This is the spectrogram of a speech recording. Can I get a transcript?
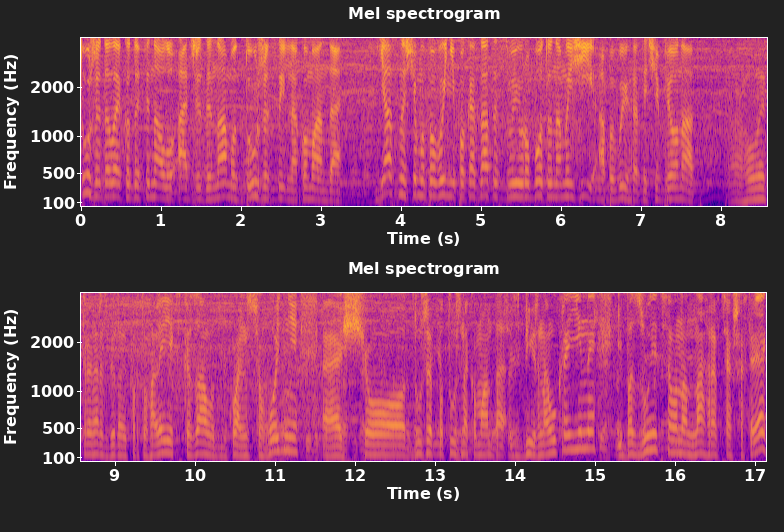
дуже далеко до фіналу, адже Динамо дуже сильна команда. Ясно, що ми повинні показати свою роботу на межі, аби виграти чемпіонат. Головний тренер збірної Португалії сказав буквально сьогодні, е, що дуже потужна команда збірна України і базується вона на гравцях Шахтаря.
